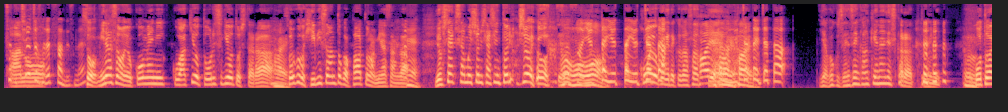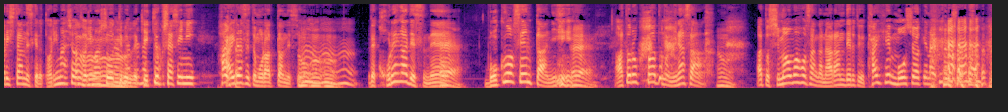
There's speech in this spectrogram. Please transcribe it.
ちょっと躊躇されてたんですね。そう、皆さんを横目にこう脇を通り過ぎようとしたら、はいそれこそ日比さんとかパートナーの皆さんが、え吉明さんも一緒に写真撮りましょうよってそうそう、言った言った言っちゃった。声をかけてくださって、はいいはい言っちゃった言っちゃった。や、僕全然関係ないですからっていうふうにお 断りしたんですけど、撮りましょう、撮りましょうっていうことで、うん結局写真に入らせてもらったんですよ。で、これがですね、え僕をセンターに、え。え。アトロックパートの皆さん、え。うん。あと島尾真帆さんが並んでるという大変申し訳ない。感じなんですよ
